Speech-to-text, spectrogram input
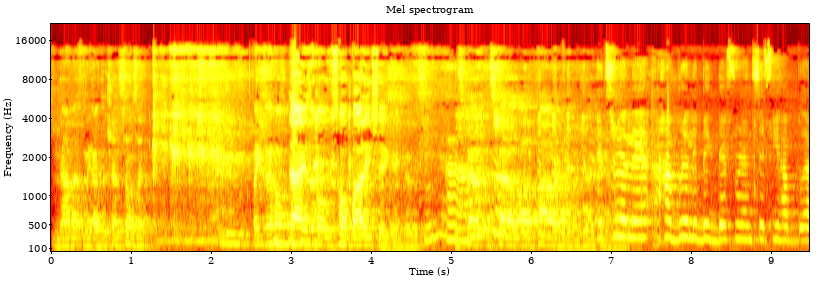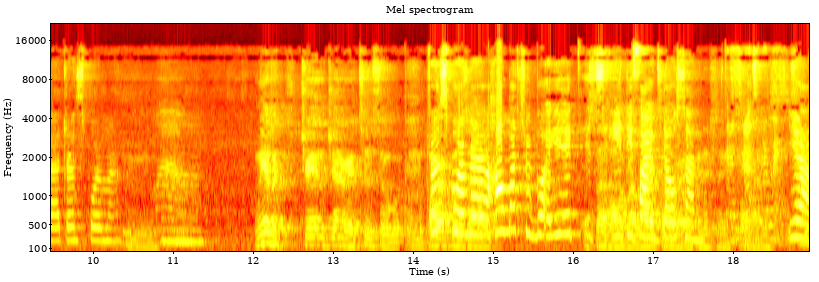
now that we have the transformer, it's like, like the whole guy, the whole, his whole body shaking. It's, it's, got, it's got a lot of power jackhammer. It's really have really big difference if you have a transformer. Wow. We have a gen- generator too, so when the power goes Transformer, out, how much we bought it? It's not all of our eighty lights, five all of our air thousand. conditioning, The so nice. transformer. Yeah,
